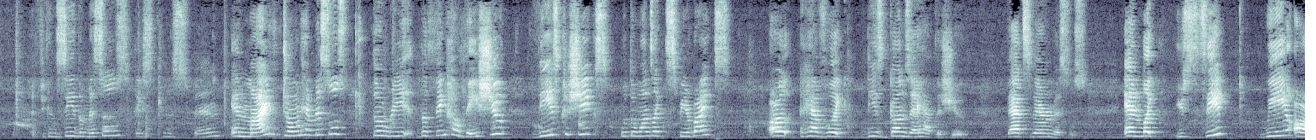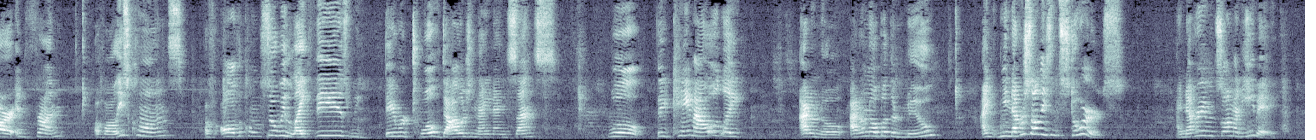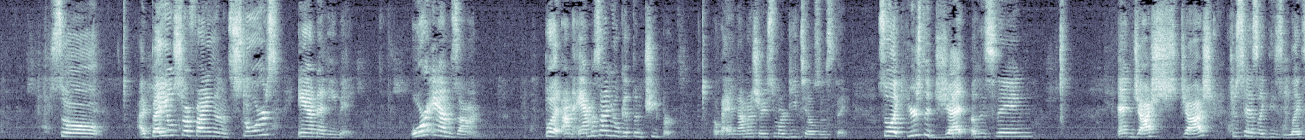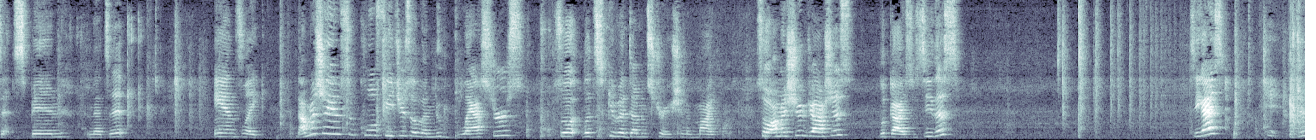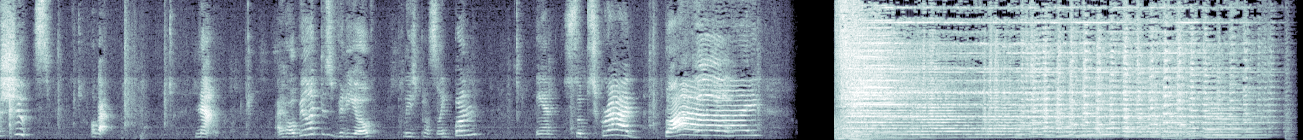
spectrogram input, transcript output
If you can see the missiles, They can spin. and mine don't have missiles. The re the thing how they shoot, these kashiks with the ones like spear bikes, are have like these guns they have to shoot. That's their missiles. And like you see, we are in front of all these clones, of all the clones. So we like these. We they were twelve dollars and ninety nine cents. Well, they came out like I don't know. I don't know, but they're new. I we never saw these in stores. I never even saw them on eBay. So I bet you'll start finding them in stores and on eBay or Amazon. But on Amazon, you'll get them cheaper. Okay, and I'm gonna show you some more details of this thing. So like, here's the jet of this thing, and Josh, Josh just has like these legs that spin, and that's it. And it's like, I'm gonna show you some cool features of the new blasters. So let's give a demonstration of my clone. So I'm gonna shoot Josh's. Look, guys, you see this? See, you guys? It just shoots. Okay. Now, I hope you like this video. Please press like button and subscribe. Bye.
